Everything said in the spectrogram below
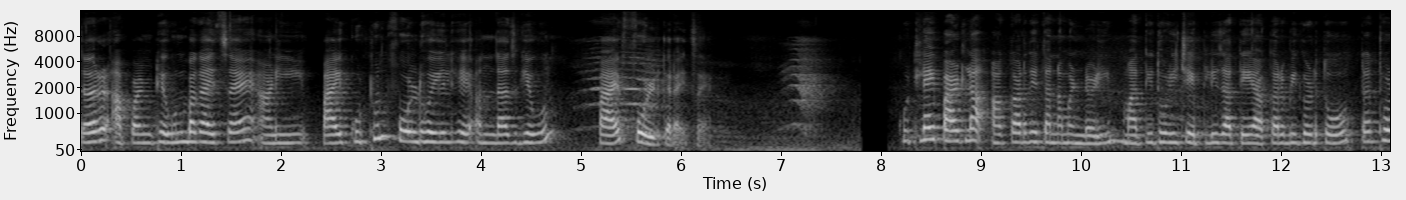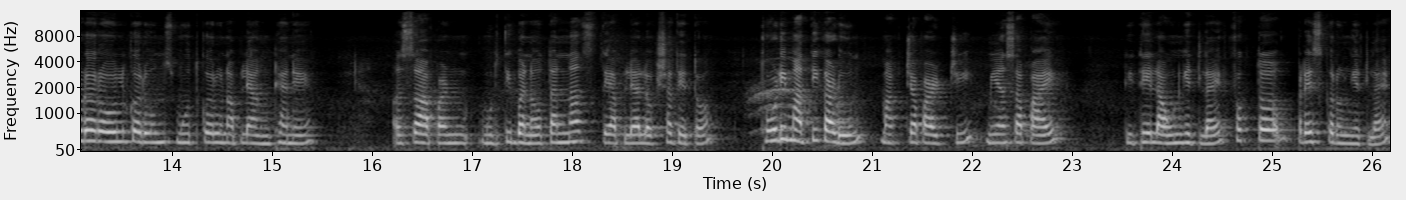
तर आपण ठेवून बघायचं आहे आणि पाय कुठून फोल्ड होईल हे अंदाज घेऊन पाय फोल्ड करायचा आहे. कुठल्याही पार्टला आकार देताना मंडळी माती थोडी चेपली जाते आकार बिघडतो तर थोडं रोल करून स्मूथ करून आपल्या अंगठ्याने असं आपण मूर्ती बनवतानाच ते आपल्या लक्षात येतं. थोडी माती काढून मागच्या पार्टची मी असा पाय तिथे लावून घेतला आहे फक्त प्रेस करून घेतला आहे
